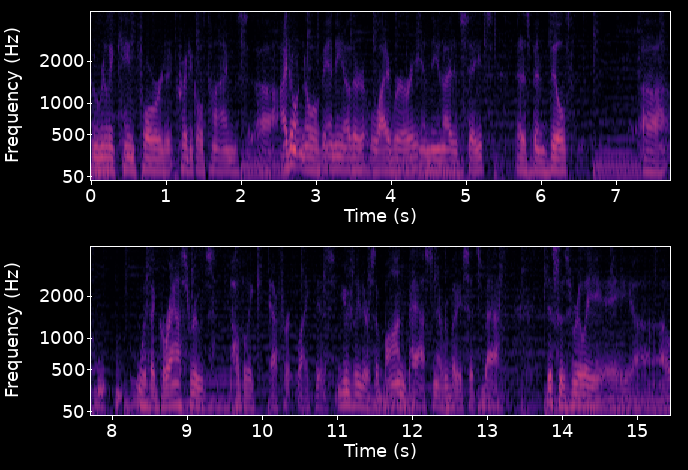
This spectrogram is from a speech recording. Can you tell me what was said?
who really came forward at critical times. Uh, I don't know of any other library in the United States that has been built uh, with a grassroots public effort like this. Usually there's a bond passed and everybody sits back. This was really a, uh, a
